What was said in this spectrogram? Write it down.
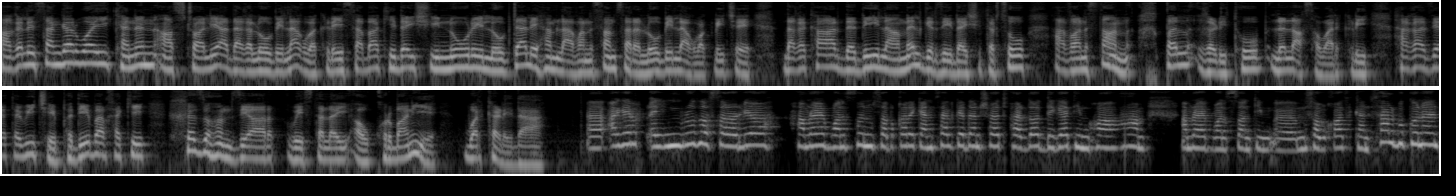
اغلی سنگر وای کنن استرالیا دغه لوبې لغوه کړي سبا کې د شي نورې لوبډلې هم له افغانستان سره لوبې لغوه کړي چې دغه کار د دې لامل ګرځیدای شي ترڅو افغانستان خپل غړیتوب له لاسه ورکړي هغه زیاتوي چې په دې برخه کې خزو هم زیار ویستلی او قربانی ورکړی ده اگر امروز استرالیا همراه افغانستان مسابقه را کنسل کردن شاید فردا دیگه تیم ها هم همراه افغانستان تیم مسابقات کنسل بکنن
